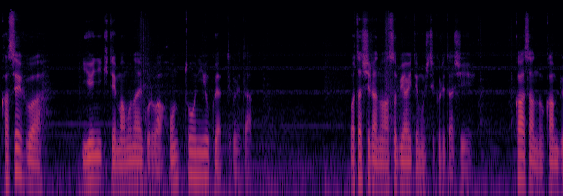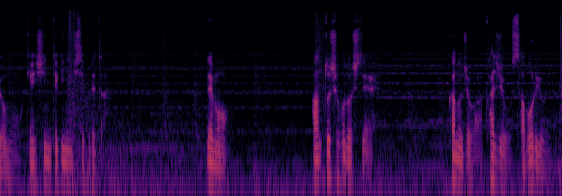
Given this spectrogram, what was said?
家政婦は家に来て間もない頃は本当によくやってくれた。私らの遊び相手もしてくれたし、母さんの看病も献身的にしてくれた。でも、半年ほどして、彼女は家事をサボるようになった。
